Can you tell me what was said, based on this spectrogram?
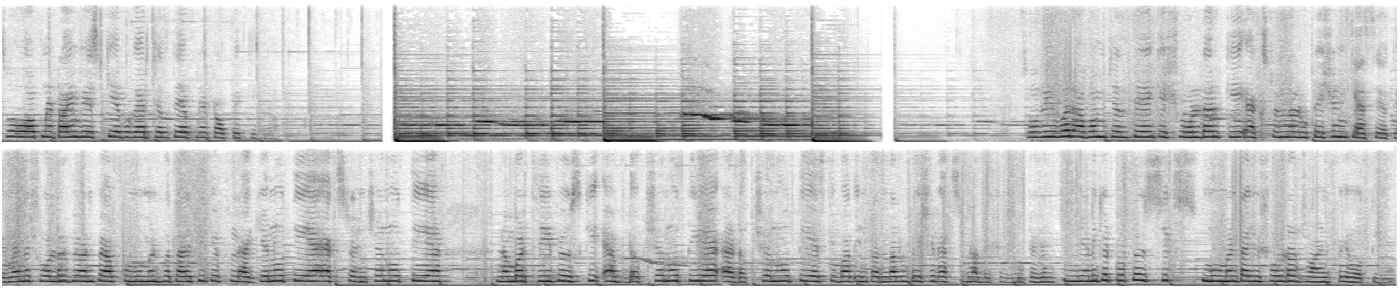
सो अपना टाइम वेस्ट किए बगैर चलते हैं अपने टॉपिक की तरफ़। व्यूवर अब हम चलते हैं कि शोल्डर की एक्सटर्नल रोटेशन कैसे होते हैं। मैंने शोल्डर बयान पे आपको मूवमेंट बताई थी कि फ्लैक्शन होती है एक्सटेंशन होती है। नंबर थ्री पे उसकी एबडक्शन होती है एडक्शन होती है। इसके बाद इंटरनल रोटेशन एक्सटर्नल रोटेशन यानी कि टोटल सिक्स मूवमेंट है जो शोल्डर ज्वाइंट पे होती हैं।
